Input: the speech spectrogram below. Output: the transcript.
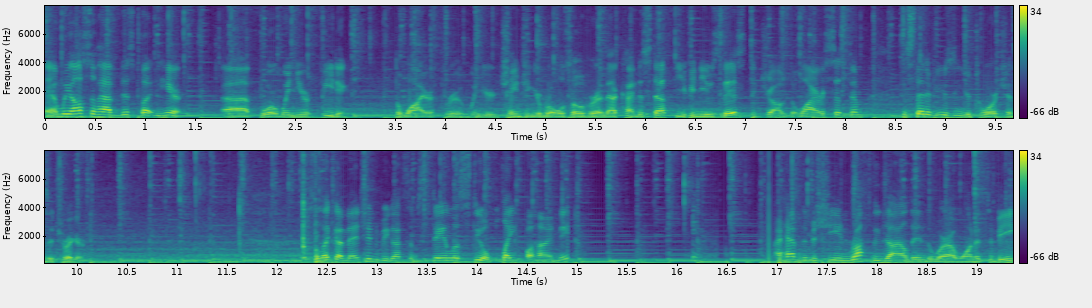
And we also have this button here uh, for when you're feeding the wire through, when you're changing your rolls over and that kind of stuff. You can use this to jog the wire system instead of using your torch and the trigger. So like I mentioned, we got some stainless steel plate behind me. I have the machine roughly dialed in to where I want it to be.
